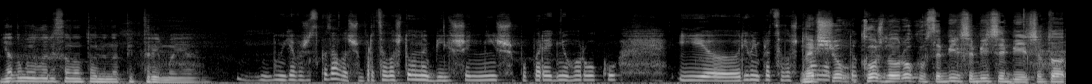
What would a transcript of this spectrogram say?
я думаю, Лариса Анатолійовна підтримує Ну, я вже сказала, що працевлаштовано більше, ніж попереднього року. І е, рівень Ну, працевлаштування... Якщо так- кожного року все більше, більше, більше, то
